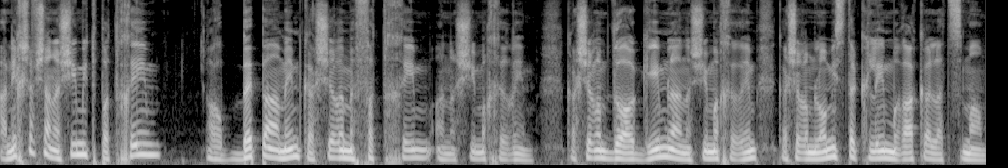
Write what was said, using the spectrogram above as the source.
אני חושב שאנשים מתפתחים הרבה פעמים כאשר הם מפתחים אנשים אחרים, כאשר הם דואגים לאנשים אחרים, כאשר הם לא מסתכלים רק על עצמם.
